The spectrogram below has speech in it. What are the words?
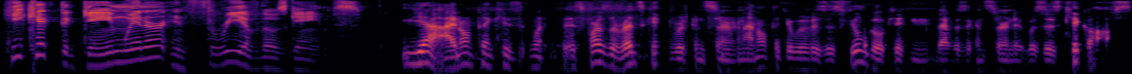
He kicked the game winner in three of those games. Yeah, I don't think his as far as the Redskins were concerned, I don't think it was his field goal kicking that was a concern. It was his kickoffs,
